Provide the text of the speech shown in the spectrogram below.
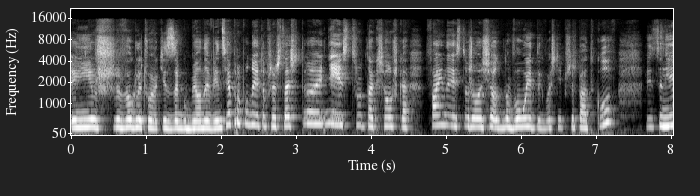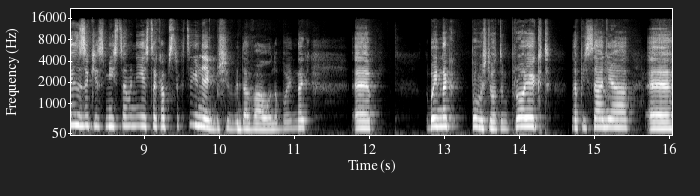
I już w ogóle człowiek jest zagubiony, więc ja proponuję to przeczytać. To nie jest trudna książka. Fajne jest to, że on się odnowuje tych właśnie przypadków, więc ten język jest miejscami nie jest tak abstrakcyjny, jakby się wydawało, no bo jednak, e, bo jednak pomyślmy o tym, projekt napisania e,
